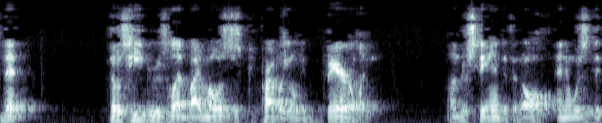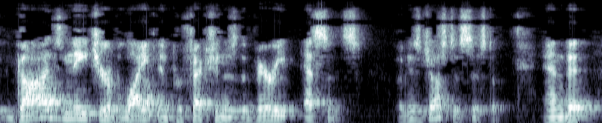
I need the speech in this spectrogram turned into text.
that those Hebrews led by Moses could probably only barely understand, if at all. And it was that God's nature of light and perfection is the very essence of his justice system. And that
